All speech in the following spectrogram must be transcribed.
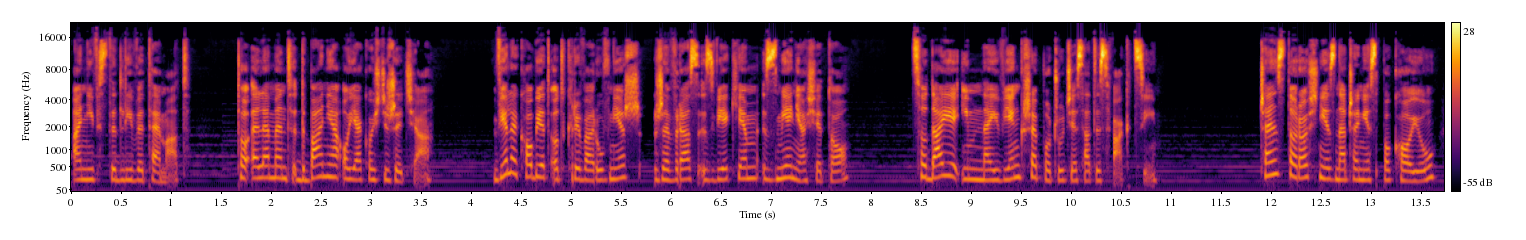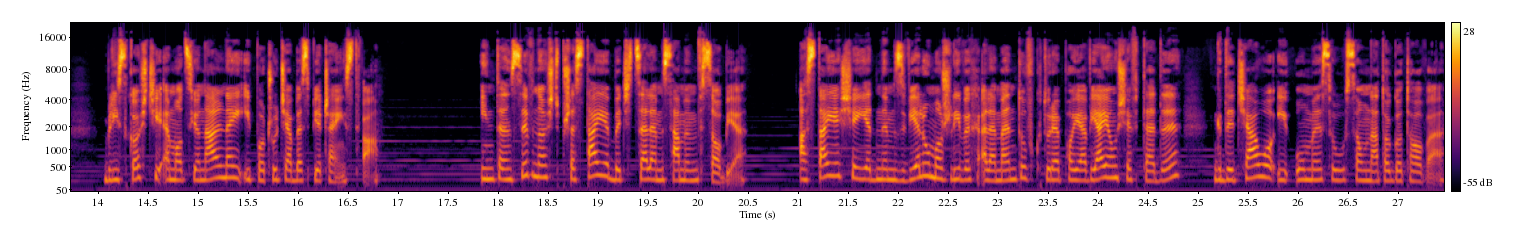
ani wstydliwy temat. To element dbania o jakość życia. Wiele kobiet odkrywa również, że wraz z wiekiem zmienia się to, co daje im największe poczucie satysfakcji. Często rośnie znaczenie spokoju, bliskości emocjonalnej i poczucia bezpieczeństwa. Intensywność przestaje być celem samym w sobie, a staje się jednym z wielu możliwych elementów, które pojawiają się wtedy, gdy ciało i umysł są na to gotowe.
